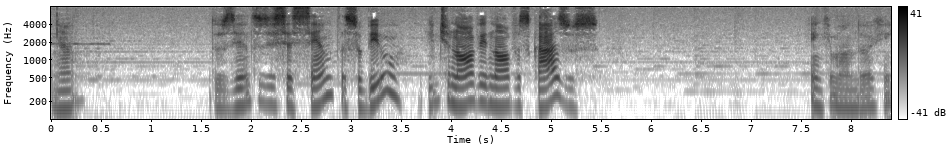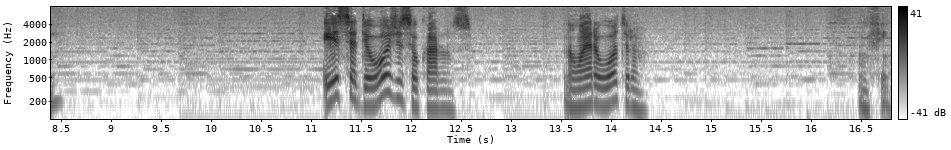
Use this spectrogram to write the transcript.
Né? 260 subiu? 29 novos casos? Quem que mandou aqui? Esse é de hoje, seu Carlos? Não era o outro? Enfim.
